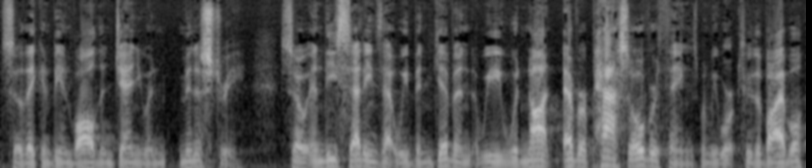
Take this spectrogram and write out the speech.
so they can be involved in genuine ministry. So, in these settings that we've been given, we would not ever pass over things when we work through the Bible.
